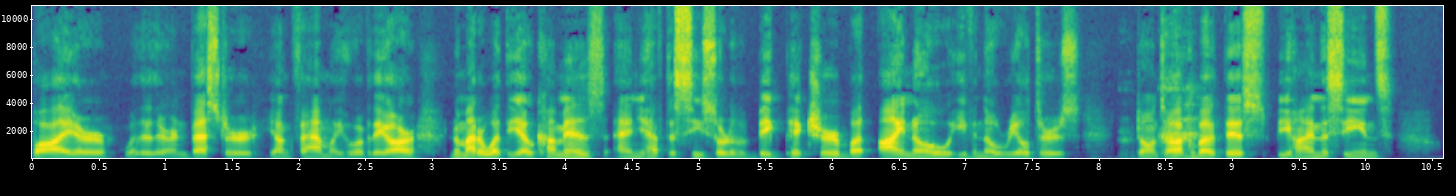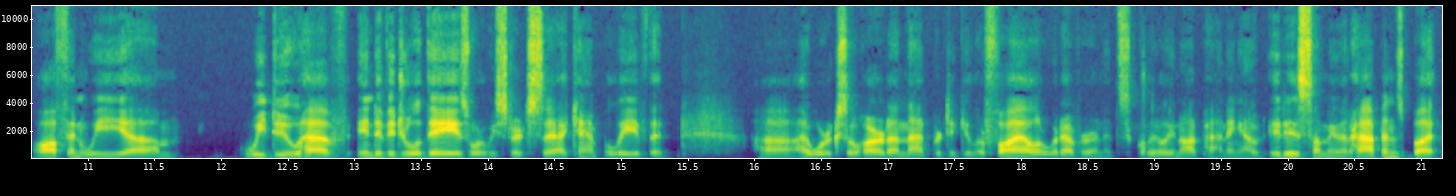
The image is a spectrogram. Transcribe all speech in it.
buyer, whether they're investor, young family, whoever they are, no matter what the outcome is. And you have to see sort of a big picture. But I know, even though realtors don't talk about this, behind the scenes, often we um, we do have individual days where we start to say, "I can't believe that." Uh, I work so hard on that particular file or whatever, and it's clearly not panning out. It is something that happens, but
